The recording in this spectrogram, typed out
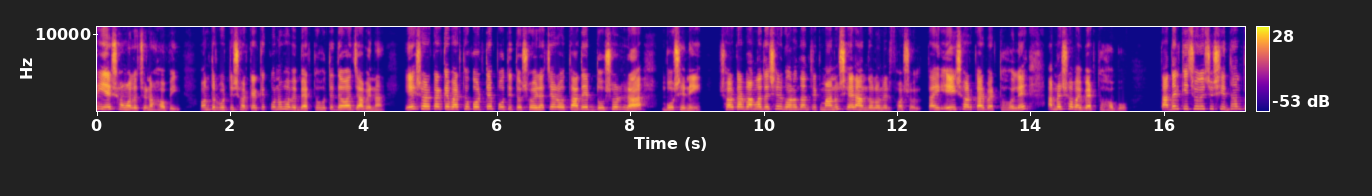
নিয়ে সমালোচনা হবেই। অন্তর্বর্তী সরকারকে কোনোভাবে ব্যর্থ হতে দেওয়া যাবে না। এ সরকারকে ব্যর্থ করতে পতিত স্বৈরাচার ও তাদের দোসররা বসে নেই। সরকার বাংলাদেশের গণতান্ত্রিক মানুষের আন্দোলনের ফসল। তাই এই সরকার ব্যর্থ হলে আমরা সবাই ব্যর্থ হব। তাদের কিছু কিছু সিদ্ধান্ত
